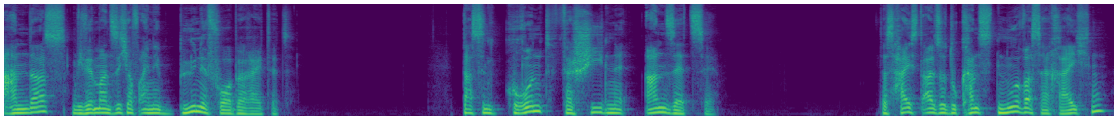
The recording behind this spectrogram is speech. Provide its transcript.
anders, wie wenn man sich auf eine Bühne vorbereitet. Das sind grundverschiedene Ansätze. Das heißt also, du kannst nur was erreichen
